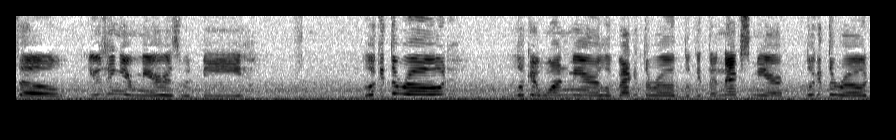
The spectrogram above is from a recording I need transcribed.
So using your mirrors would be look at the road, look at one mirror, look back at the road, look at the next mirror, look at the road,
